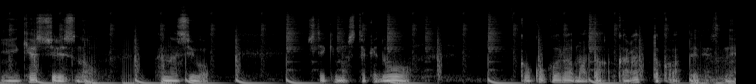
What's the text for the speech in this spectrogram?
えー、キャッシュレスの話をしてきましたけどここからまたガラッと変わってですね。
